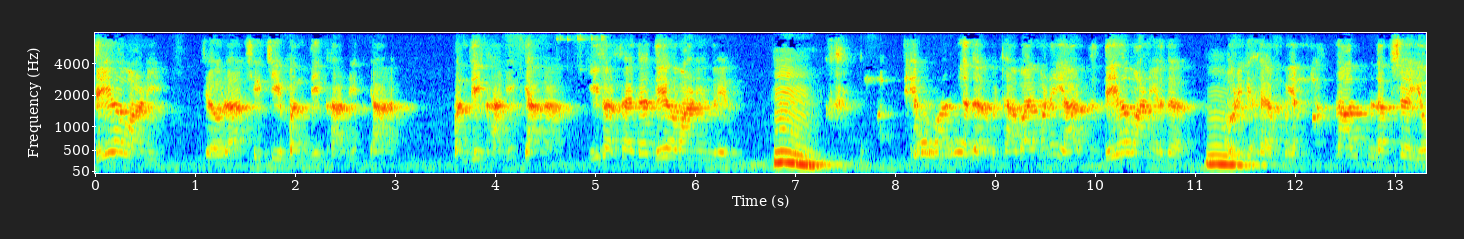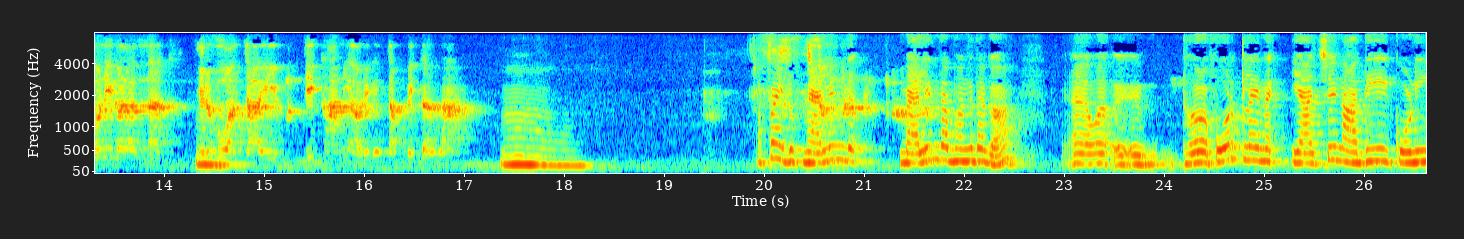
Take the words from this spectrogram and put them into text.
ದೇಹವಾಣಿ. ಚೌರಾಶಿಚಿ ಬಂದಿ ಖಾನಿ ಧ್ಯಾನ ಬಂದಿ ಖಾನಿ ಧ್ಯಾನ ಈಗ ಅರ್ಥ ಆಯ್ತಾ? ದೇಹವಾಣಿ ಅಂದ್ರೆ ಏನು? ಹ್ಮ್. ದೇಹವಾಣಿ ಅದ. ವಿಠಾಬಾಯಿ ಮನೆ ಯಾರ್ದು ದೇಹವಾಣಿ. ಅವರಿಗೆ ಎಪ್ಪತ್ನಾಲ್ಕು ಲಕ್ಷ ಯೋನಿಗಳನ್ನ ತಿರುಗುವಂತ ಈ ಬುದ್ಧಿ ಖಾನಿ ಅವರಿಗೆ ತಪ್ಪಿದ್ದಲ್ಲ. ಅಪ್ಪ ಇದು ಮ್ಯಾಲಿಂದ ಮ್ಯಾಲಿಂದ ಭಂಗದಾಗ ಫೋರ್ತ್ ಲೈನ್ ಯಾಚೆ ನಾದಿ ಕೋಣಿ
